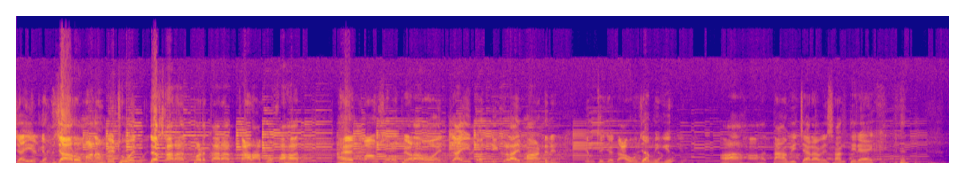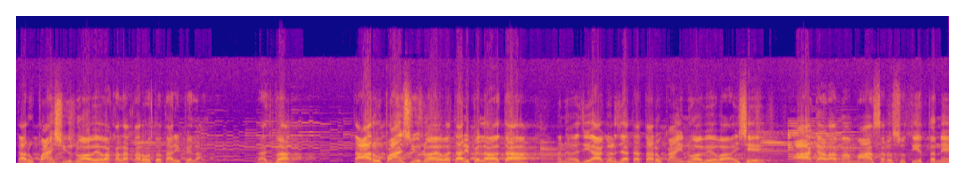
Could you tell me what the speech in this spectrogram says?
જઈએ એટલે હજારો માણસ બેઠું હોય ને દકારા પડકારા ને કાળા બોકાહા હે માણસોનો ભેળા હોય ને જાય તો નીકળાય માંડ ને એમ થઈ જાય કે આવું જામી ગયું? હા હા હા ત્યાં વિચાર આવે, શાંતિ રાખ. તારું પાંચિયું નો આવે એવા કલાકાર હતો તારી પહેલા. રાજભા, તારું પાંચિયું ન આવે એવા તારી પહેલા હતા અને હજી આગળ જતા તારું કાંઈ ન આવે એવા હશે. આ ગાળામાં મા સરસ્વતીએ તને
